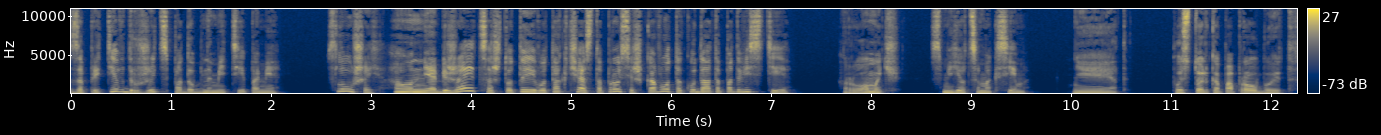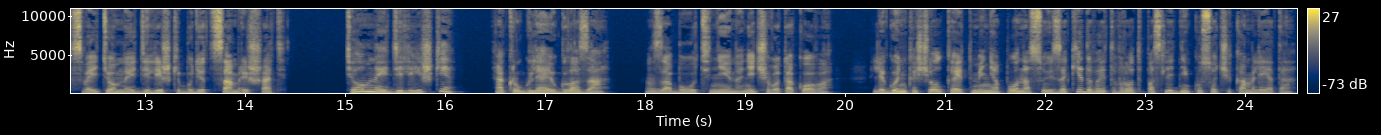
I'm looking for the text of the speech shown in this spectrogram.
запретив дружить с подобными типами. «Слушай, а он не обижается, что ты его так часто просишь кого-то куда-то подвести? «Ромыч?» — смеется Максим. «Нет, пусть только попробует, свои темные делишки будет сам решать». Темные делишки?» — округляю глаза. «Забудь, Нина, ничего такого. Легонько щелкает меня по носу и закидывает в рот последний кусочек омлета.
